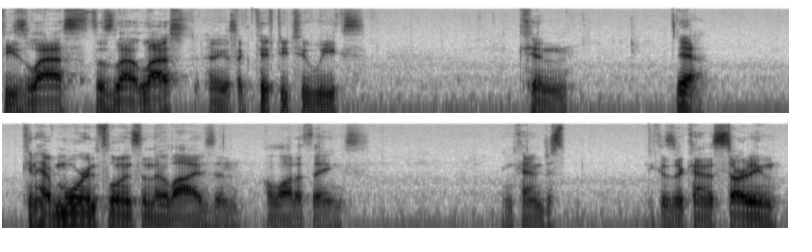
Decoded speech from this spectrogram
these last those last I think it's like 52 weeks can yeah can have more influence in their lives than a lot of things and kind of just because they're kind of starting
